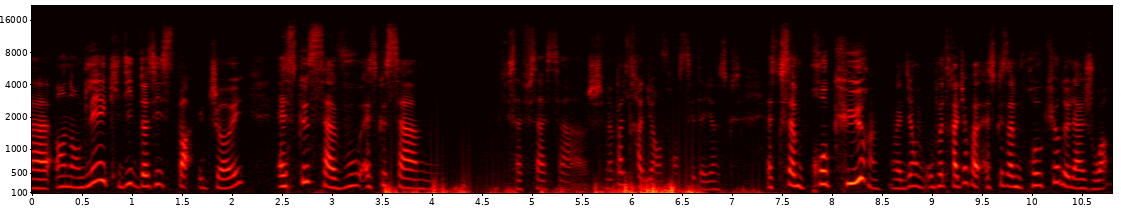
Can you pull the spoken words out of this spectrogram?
euh, en anglais qui dit Does it spark joy? Est-ce que ça vous, est-ce que ça, ça, ça, je sais même pas le traduire en français d'ailleurs. Est-ce que, ça vous procure, on va dire, on peut traduire est-ce que ça vous procure de la joie?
